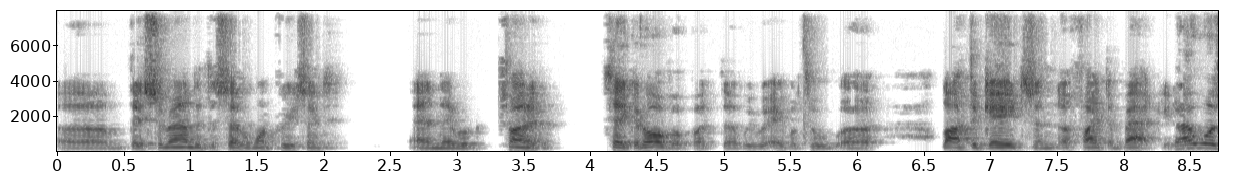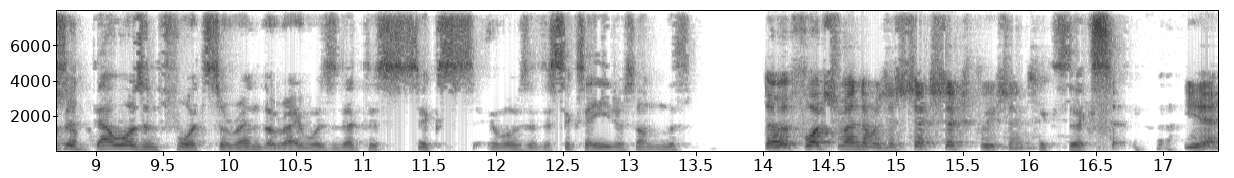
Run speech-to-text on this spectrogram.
um, they surrounded the seven one precinct, and they were trying to take it over, but uh, we were able to uh, lock the gates and uh, fight them back. You know, That wasn't that wasn't Fort Surrender, right? Was that the six? What was it the six eight or something? The the Fort Surrender was a six six precinct. six six. Yeah.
